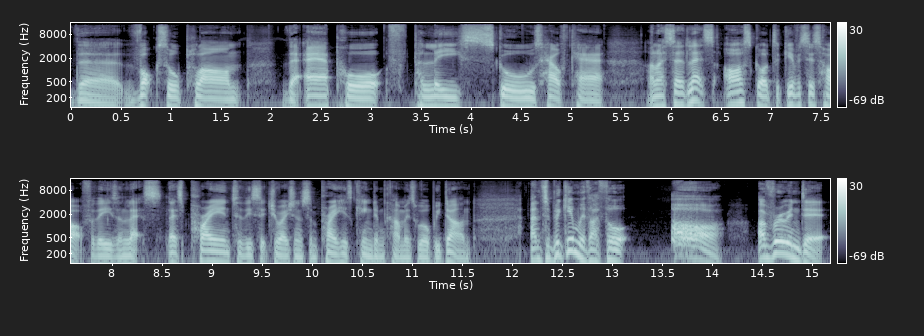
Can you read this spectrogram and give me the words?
the Vauxhall plant, the airport, police, schools, healthcare. And I said, let's ask God to give us His heart for these, and let's let's pray into these situations and pray His kingdom come, His will be done. And to begin with, I thought, oh, I've ruined it.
